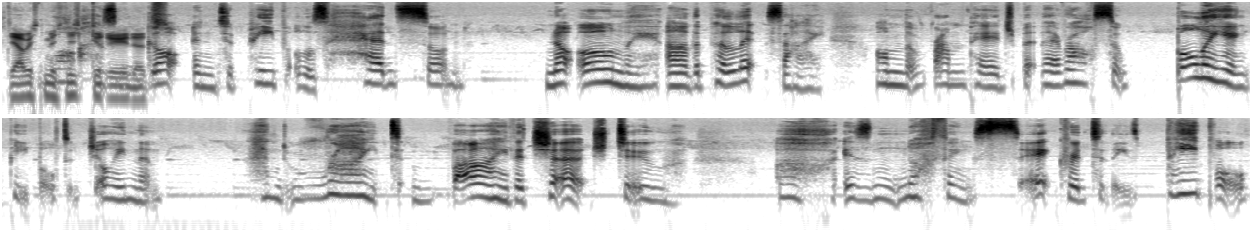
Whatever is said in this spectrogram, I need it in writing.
Mit der habe ich mich what nicht has geredet. got into people's heads, son? Not only are the Polizei on the rampage, but they're also bullying people to join them. And right by the church, too. Oh, is nothing sacred to these people?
